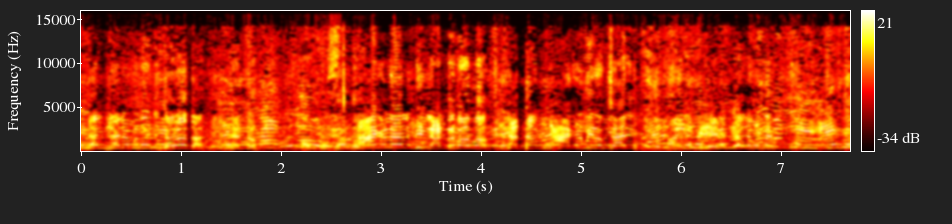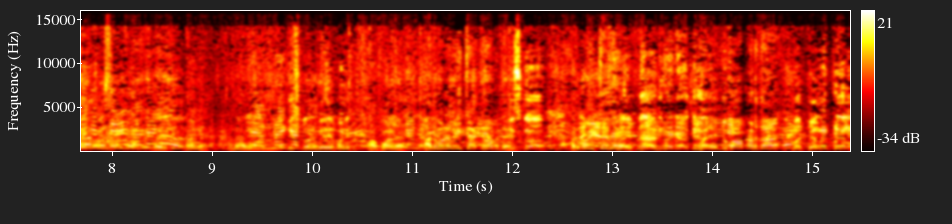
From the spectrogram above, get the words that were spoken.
నన్ను తర్వాత. ఆగలేదు మీరు రండి బాబు. ఆగండి మీరు ఒకసారి. అది కూడా అక్కడ తీసుకో. అది కూడా ఇచ్చేది మరి ఎందుకు కోపడతా మరి పిల్లలు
